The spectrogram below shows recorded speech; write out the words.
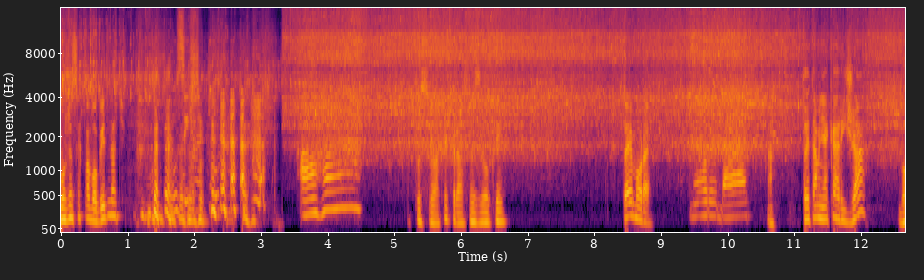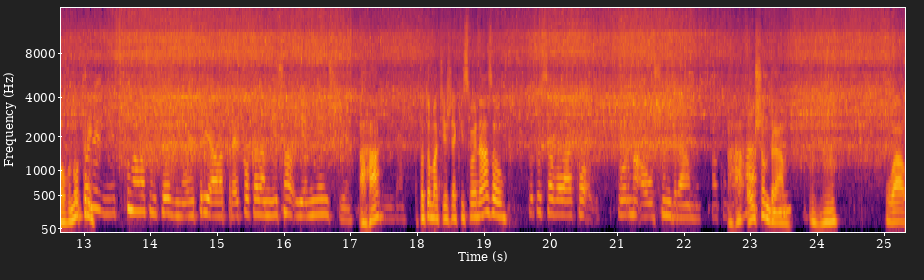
Môžem sa k vám objednať? Musíš. Aha. To sú aké krásne zvuky. To je more. More, dáš. To je tam nejaká ryža vo vnútri? Úplne neskúmala som, čo je vnútri, ale predpokladám niečo jemnejšie. Aha. A toto má tiež nejaký svoj názov? Toto sa volá ako forma ocean drum. Ako Aha, Ocean Drum. Wow.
